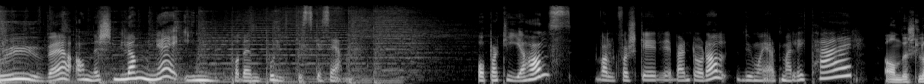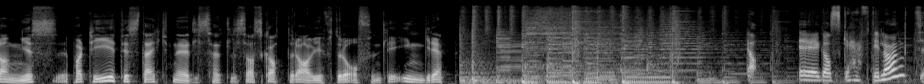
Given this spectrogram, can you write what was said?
groover Anders Lange inn på den politiske scenen. Og partiet hans, valgforsker Bernt Årdal, du må hjelpe meg litt her. Anders Langes parti til sterk nedsettelse av skatter, avgifter og offentlige inngrep. Ja, eh, ganske heftig langt.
